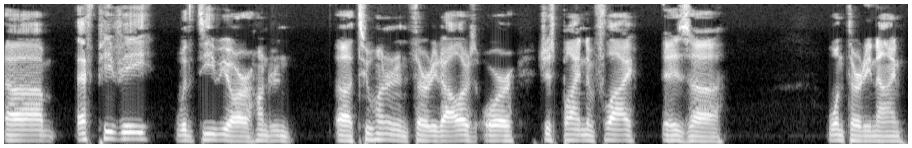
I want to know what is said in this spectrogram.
um, FPV with DVR, 100, uh, $230 or just bind and fly is, uh, 139.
